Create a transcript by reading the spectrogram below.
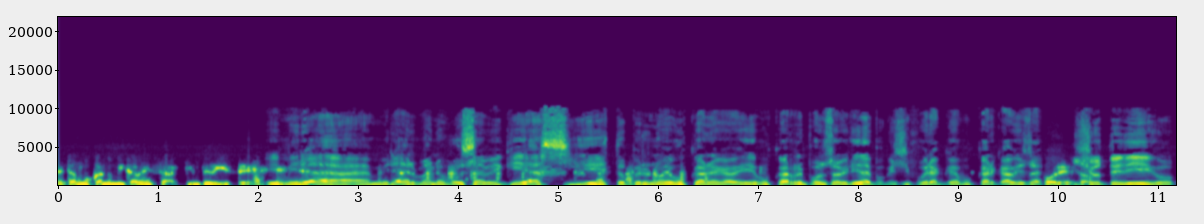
están buscando mi cabeza. ¿Quién te dice? Y mirá, mirá, hermano, vos sabés que es así esto, pero no es buscar cabeza, es buscar responsabilidad, porque si fuera que buscar cabeza, yo te digo,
